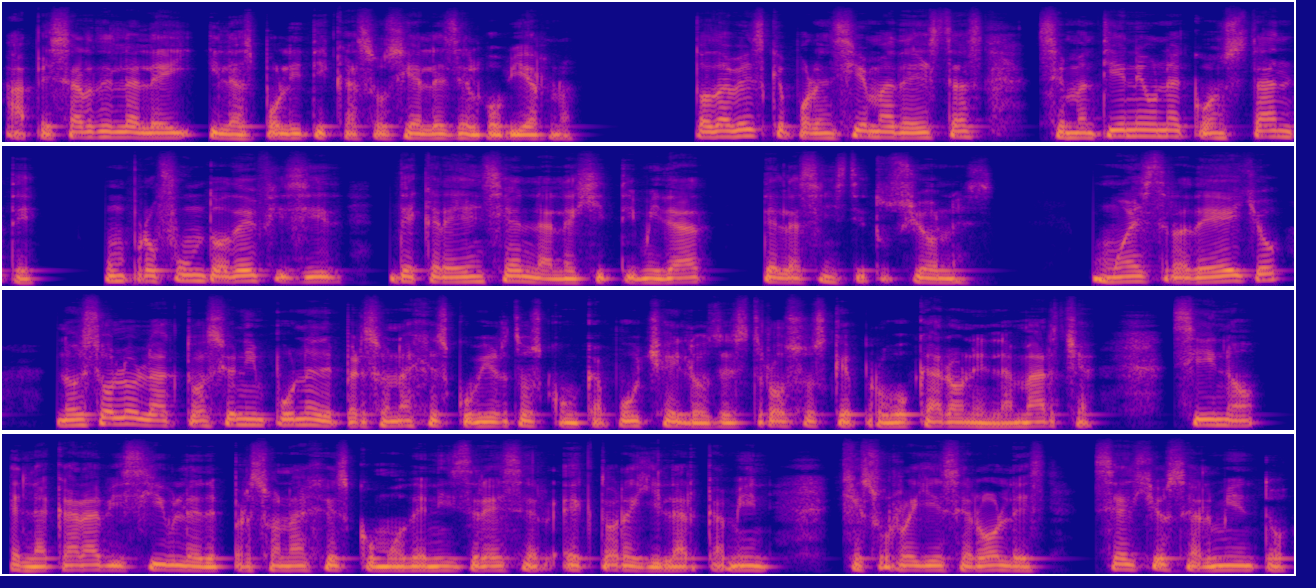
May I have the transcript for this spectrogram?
a pesar de la ley y las políticas sociales del gobierno. Toda vez que por encima de estas se mantiene una constante un profundo déficit de creencia en la legitimidad de las instituciones. Muestra de ello no es solo la actuación impune de personajes cubiertos con capucha y los destrozos que provocaron en la marcha, sino en la cara visible de personajes como Denis Dresser, Héctor Aguilar Camín, Jesús Reyes Heroles, Sergio Sarmiento,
